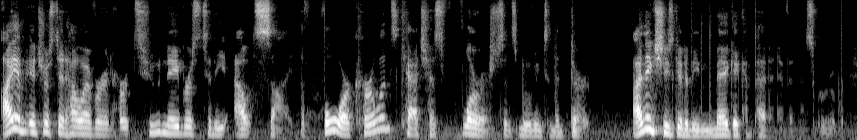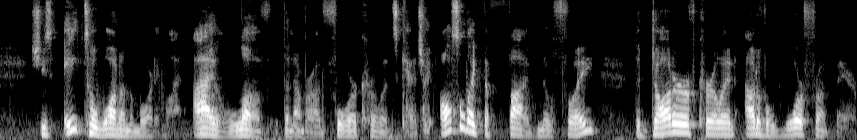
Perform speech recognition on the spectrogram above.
I am interested, however, in her two neighbors to the outside. The four, Curlin's Catch has flourished since moving to the dirt. I think she's going to be mega competitive in this group. She's eight to one on the morning line. I love the number on four, Curlin's Catch. I also like the five, Milfoy, the daughter of Curlin, out of a Warfront bear.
